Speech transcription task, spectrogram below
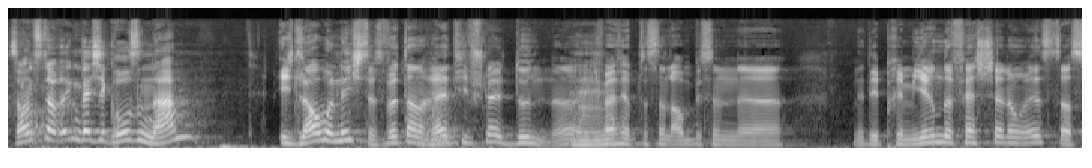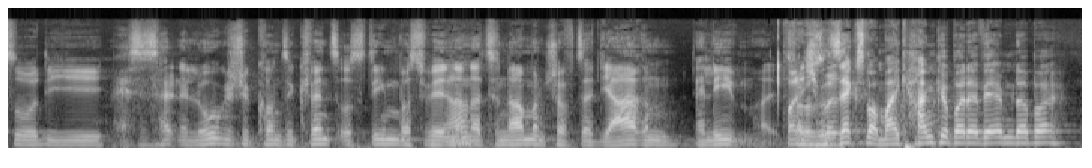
Sonst noch irgendwelche großen Namen? ich glaube nicht, das wird dann Mhm. relativ schnell dünn. Ne? Ich weiß nicht, ob das dann auch ein bisschen äh, eine deprimierende Feststellung ist, dass so die. Es ist halt eine logische Konsequenz aus dem, was wir in Ja. der Nationalmannschaft seit Jahren erleben halt. Weil ich- 2006 war Mike Hanke bei der WM dabei.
